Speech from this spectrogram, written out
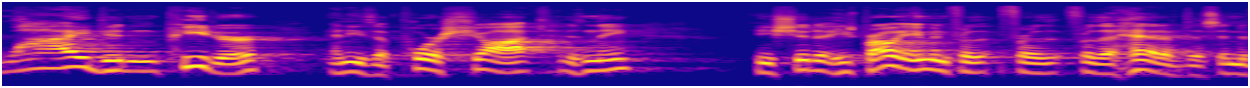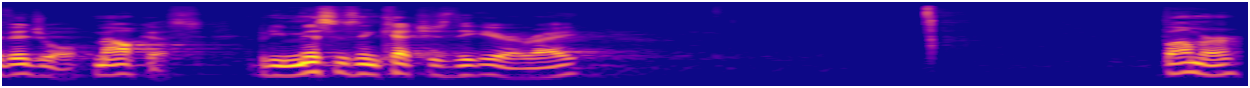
Why didn't Peter, and he's a poor shot, isn't he? He should he's probably aiming for the, for, the, for the head of this individual, Malchus, but he misses and catches the ear, right? Bummer.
